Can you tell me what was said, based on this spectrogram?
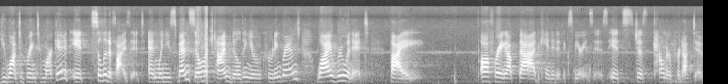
you want to bring to market, it solidifies it. And when you spend so much time building your recruiting brand, why ruin it by offering up bad candidate experiences? It's just counterproductive.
